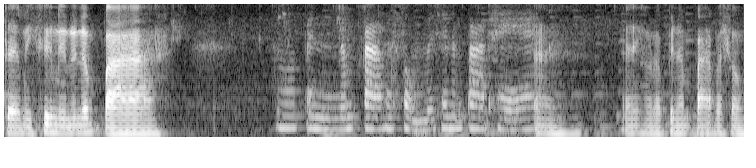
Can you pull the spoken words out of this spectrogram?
เติมอีกครึ่งหนึ่งด้วยน้ำปลาเพราะว่าเป็นน้ำปลาผสมไม่ใช่น้ำปลาแท้อ่าอันนี้ของเราเป็นน้ำปลาผสม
